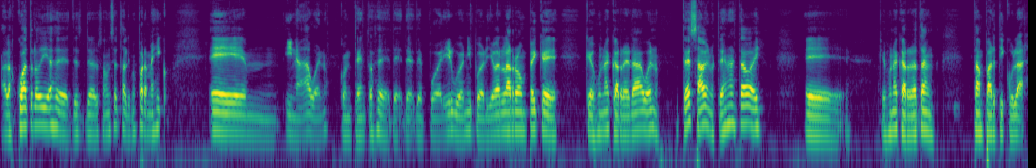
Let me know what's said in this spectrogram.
a los cuatro días de, de, los 11 salimos para México. Eh, y nada, bueno, contentos de, de, poder ir, bueno, y poder llevar la rompe, que, que, es una carrera, bueno, ustedes saben, ustedes han estado ahí, eh, que es una carrera tan, tan particular.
